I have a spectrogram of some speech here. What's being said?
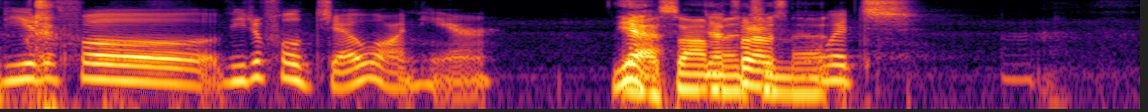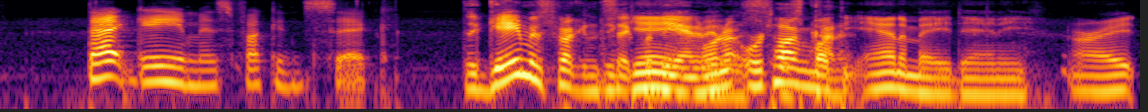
beautiful, Viewtiful Joe on here, yeah, I saw him that's what I was. mention that. which that game is fucking sick. The game is fucking the sick. game. But the anime we're, not, we're talking about kinda, the anime, Danny. All right.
